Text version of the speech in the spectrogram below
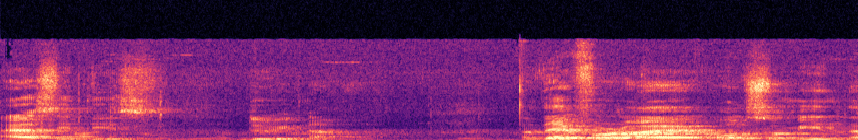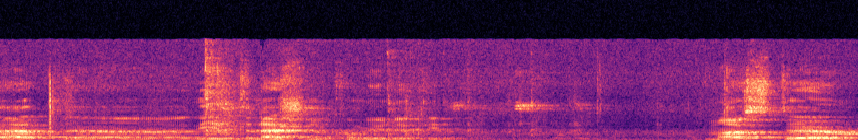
as it is doing now. And therefore, I also mean that uh, the international community must uh,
